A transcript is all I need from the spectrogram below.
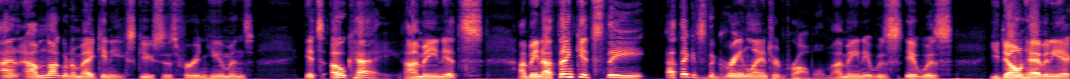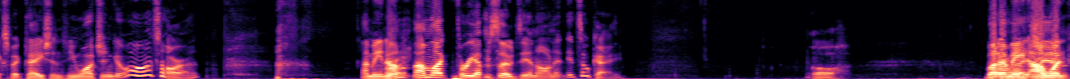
and I'm not going to make any excuses for Inhumans. It's okay. I mean, it's. I mean, I think it's the. I think it's the Green Lantern problem. I mean, it was. It was. You don't have any expectations, and you watch it and go, "Oh, it's all right." I mean, Right. I'm I'm like three episodes in on it. It's okay. Oh. But I mean, right, I would.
